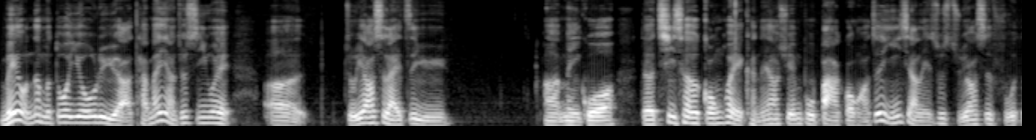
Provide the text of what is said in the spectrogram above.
没有那么多忧虑啊。坦白讲，就是因为呃，主要是来自于啊美国的汽车工会可能要宣布罢工啊，这影响的也是主要是福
